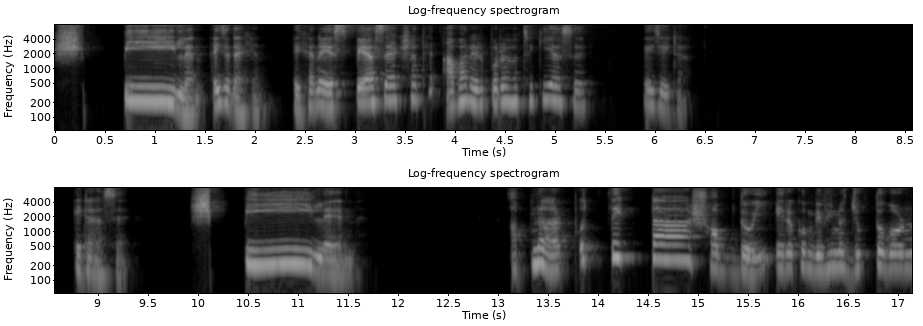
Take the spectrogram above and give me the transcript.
স্পিলেন, এই যে দেখেন, এখানে এসপে আছে একসাথে, আবার এরপরে হচ্ছে কি আছে? এই যে এটা। এটা আছে। স্পিলেন। আপনার প্রত্যেকটা শব্দই এরকম বিভিন্ন যুক্তবর্ণ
